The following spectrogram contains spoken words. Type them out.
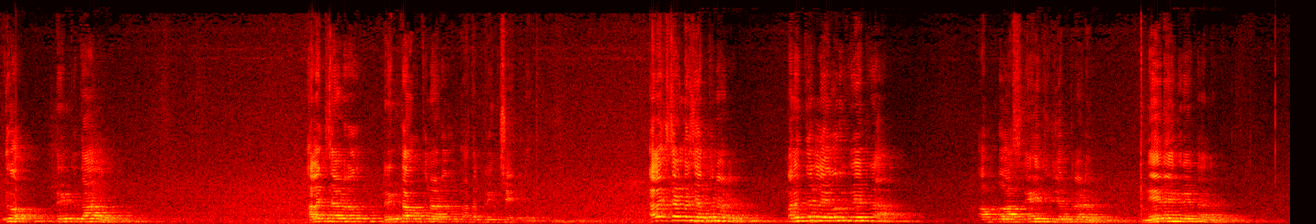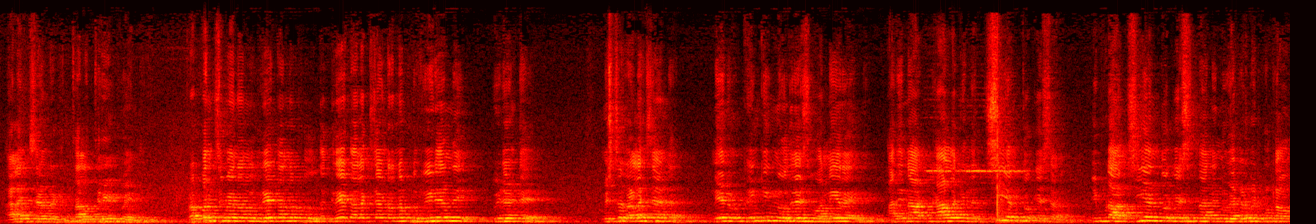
ఇదిగో డ్రింక్ తాగు. అలెగ్జాండర్ డ్రింక్ తాగుతున్నాడు అతను డ్రింక్ చేయట్లేదు. అలెగ్జాండర్ చెప్తున్నాడు మన ఇద్దరు ఎవరు గ్రేట్రా అప్పుడు ఆ స్నేహితుడు చెప్తున్నాడు నేనే గ్రేట్ అన్నాడు. అలెగ్జాండర్కి తల తిరిగిపోయింది. ప్రపంచమైన గ్రేట్ అన్నప్పుడు ద గ్రేట్ అలెగ్జాండర్ అన్నప్పుడు వీడేంది? వీడంటే మిస్టర్ అలెగ్జాండర్ నేను డ్రింకింగ్ వదిలేసి వన్ ఇయర్ అయింది. అది నా కాళ్ళ కింద చీ అని తొక్కేశాను. ఇప్పుడు ఆ చీ అని తొక్కేసిన దాన్ని నువ్వు ఎక్కడ పెట్టుకుంటావు?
